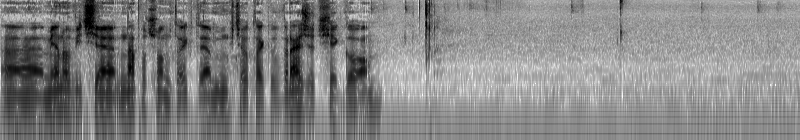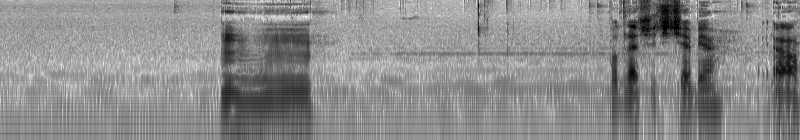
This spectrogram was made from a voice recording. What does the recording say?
E, mianowicie na początek to ja bym chciał tak w razie czego mm, podleczyć ciebie? O.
